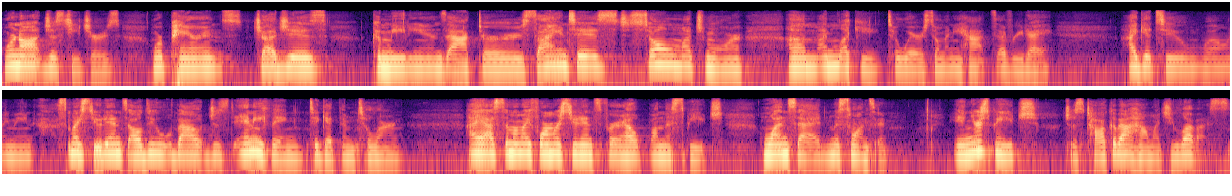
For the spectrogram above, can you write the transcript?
We're not just teachers, we're parents, judges, comedians, actors, scientists, so much more. Um, I'm lucky to wear so many hats every day. I get to, well, I mean, ask my students. I'll do about just anything to get them to learn. I asked some of my former students for help on this speech. One said, Miss Swanson, in your speech, just talk about how much you love us.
